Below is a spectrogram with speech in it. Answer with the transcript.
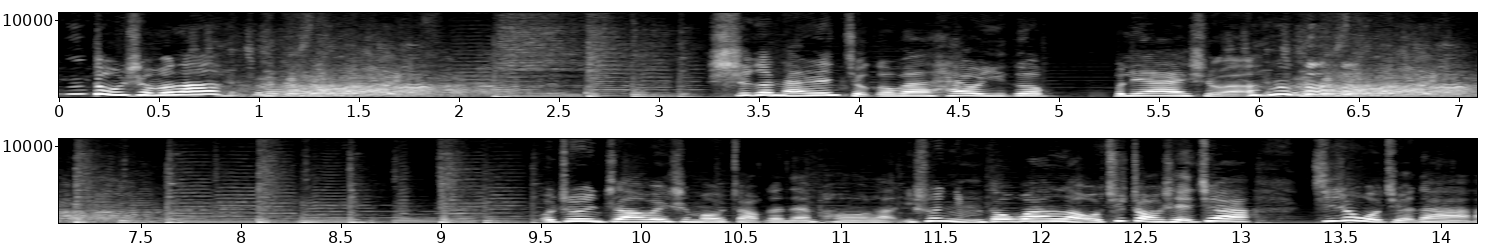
你懂什么了？十个男人九个弯，还有一个不恋爱是吗？我终于知道为什么我找不到男朋友了。你说你们都弯了，我去找谁去啊？其实我觉得啊，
